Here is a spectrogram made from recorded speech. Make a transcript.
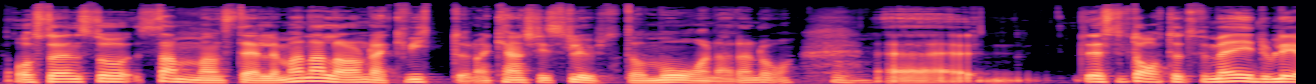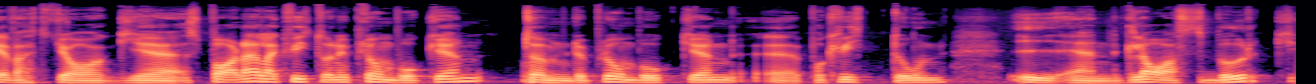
Och sen så sammanställer man alla de där kvittona, kanske i slutet av månaden då. Eh, Resultatet för mig det blev att jag eh, sparade alla kvitton i plånboken, tömde plånboken eh, på kvitton i en glasburk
